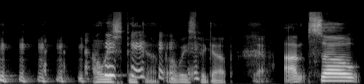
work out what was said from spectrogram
always speak up, always speak up. Yeah. Um. So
